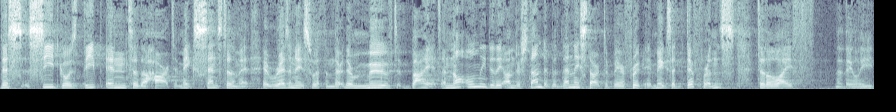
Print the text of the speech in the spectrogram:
This seed goes deep into the heart. It makes sense to them. It, it resonates with them. They're, they're moved by it. And not only do they understand it, but then they start to bear fruit. It makes a difference to the life that they lead.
